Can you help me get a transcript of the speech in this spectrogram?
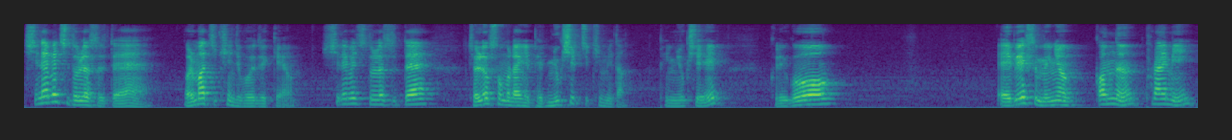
Cinebench 돌렸을 때 얼마 찍히는지 보여드릴게요. Cinebench 돌렸을 때 전력 소모량이 160 찍힙니다. 160 그리고 AVX 명령 껐는 Prime이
